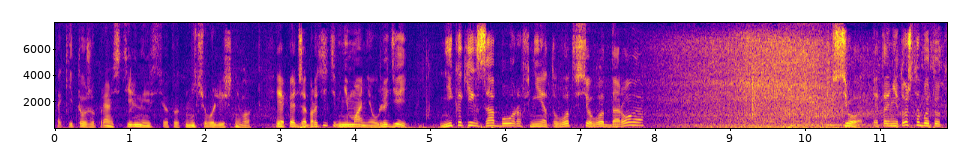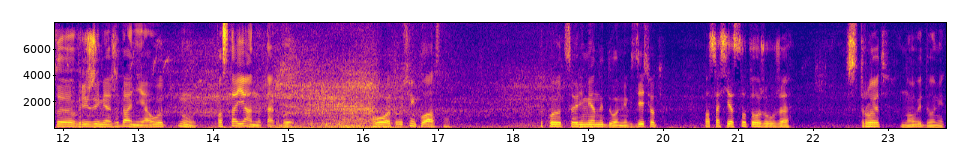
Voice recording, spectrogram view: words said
Такие тоже прям стильные. Все, тут ничего лишнего. И опять же, обратите внимание, у людей никаких заборов нету. Вот все, вот дорога все. Это не то, чтобы тут э, в режиме ожидания, а вот, ну, постоянно так было. Вот, очень классно. Такой вот современный домик. Здесь вот по соседству тоже уже строят новый домик.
